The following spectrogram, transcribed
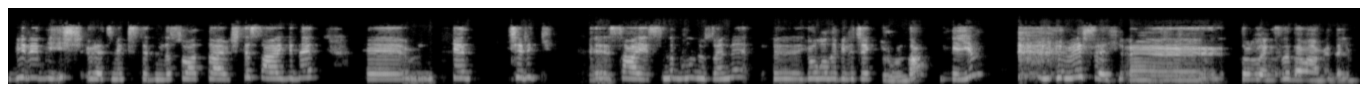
biri bir iş üretmek istediğinde Suat Derviş'te sergide e, içerik e, sayesinde bunun üzerine e, yol alabilecek durumda diyeyim. Ve şey e, sorularınızla devam edelim.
